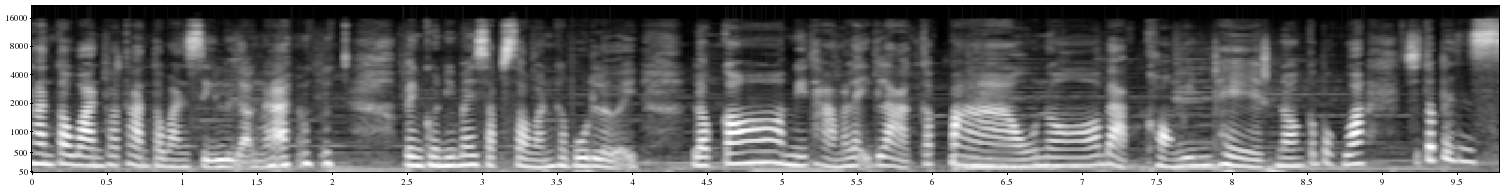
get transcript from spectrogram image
ทานตะวันเพราะทานตะวันสีเหลืองนะ เป็นคนที่ไม่ซับซ้อนค่ะพูดเลย แล้วก็มีถามอะไรอีกหล่ะกระเป๋าเนาะแบบของวินเทจน้องก็บอกว่าฉันต้องเป็นเซ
